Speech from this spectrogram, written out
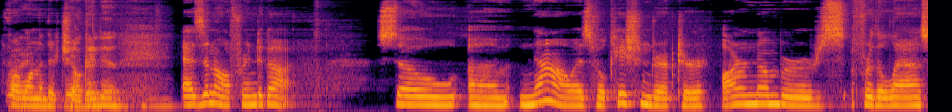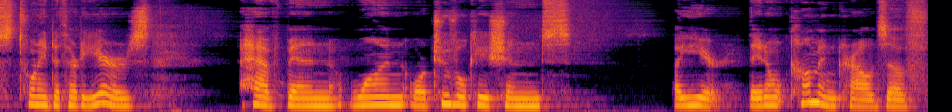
for Right. one of their Yeah, children they did. as an offering to God. So um, now, as vocation director, our numbers for the last 20 to 30 years have been one or two vocations a year. They don't come in crowds of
